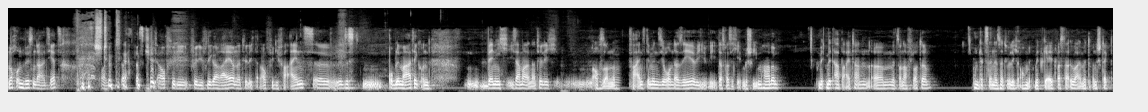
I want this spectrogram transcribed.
noch unwissender als jetzt. Stimmt. Das, ja. das, gilt auch für die, für die Fliegerei und natürlich dann auch für die Vereinsproblematik. Äh, und wenn ich, ich sag mal, natürlich auch so eine Vereinsdimension da sehe, wie, wie das, was ich eben beschrieben habe, mit Mitarbeitern, ähm, mit so einer Flotte, und letzten Endes natürlich auch mit, mit Geld, was da überall mit drin steckt.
